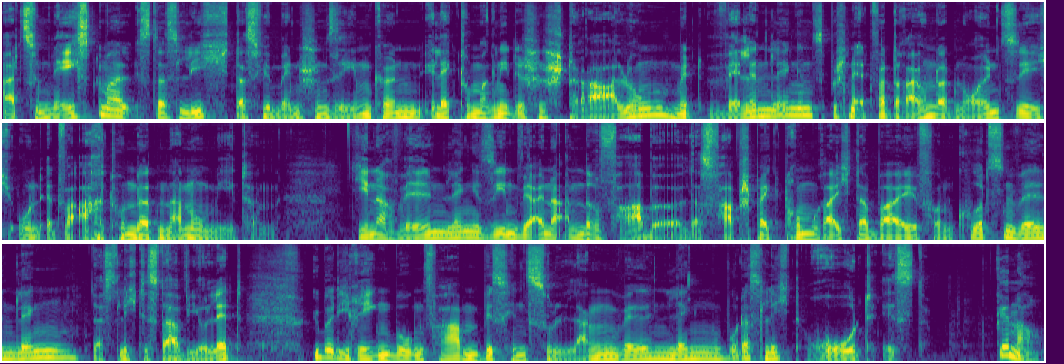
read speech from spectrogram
Ah, zunächst mal ist das Licht, das wir Menschen sehen können, elektromagnetische Strahlung mit Wellenlängen zwischen etwa 390 und etwa 800 Nanometern. Je nach Wellenlänge sehen wir eine andere Farbe. Das Farbspektrum reicht dabei von kurzen Wellenlängen, das Licht ist da violett, über die Regenbogenfarben bis hin zu langen Wellenlängen, wo das Licht rot ist. Genau.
